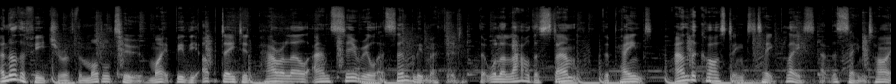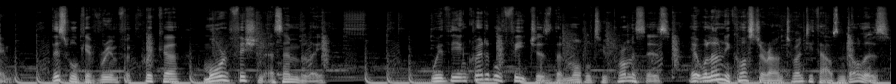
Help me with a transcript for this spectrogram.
Another feature of the Model 2 might be the updated parallel and serial assembly method that will allow the stamp, the paint, and the casting to take place at the same time. This will give room for quicker, more efficient assembly with the incredible features that Model 2 promises, it will only cost around $20,000.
